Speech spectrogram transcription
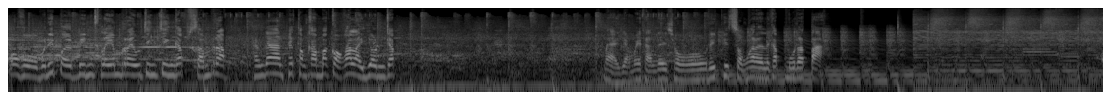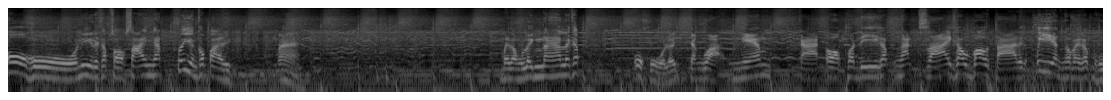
โอ้โห วันนี้เปิดบินเคลมเร็วจริง ๆ ครับสำหรับทางด้านเพชรทองคำบางกอกอะไหล่ยนต์ครับแหมยังไม่ทันได้โชว์ฤทธิ์พิษสงอะไรเลยครับมูรตะ โอ้โห นี่เลยครับศอกซ้ายงัดเปรี้ยงเข้าไปแม่ไม่ต้องเล็งนานเลยครับ โอ้โห แล้วจังหวะแง้ม กาดออกพอดีครับงัดซ้ายเข้าเบ้าตาเลยครับเปี้ยงเข้าไปครับโอ้โห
